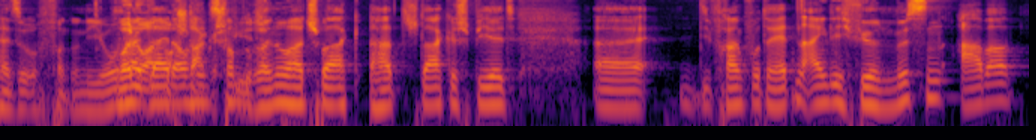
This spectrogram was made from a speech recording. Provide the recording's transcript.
also von Union Renault hat leider auch nichts gespielt. Renault hat stark, hat stark gespielt. Äh, die Frankfurter hätten eigentlich führen müssen, aber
